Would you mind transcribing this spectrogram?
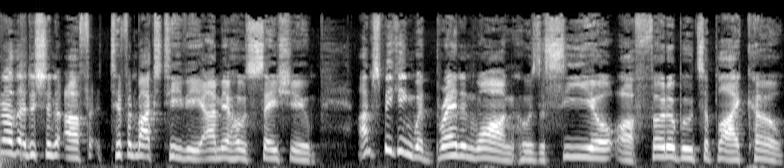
another edition of Tiffin Box TV. I'm your host, Seshu. I'm speaking with Brandon Wong, who is the CEO of Photo Booth Supply Co.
